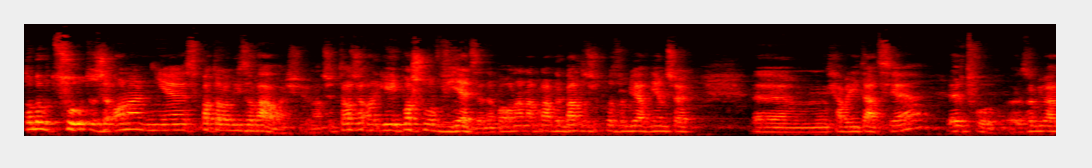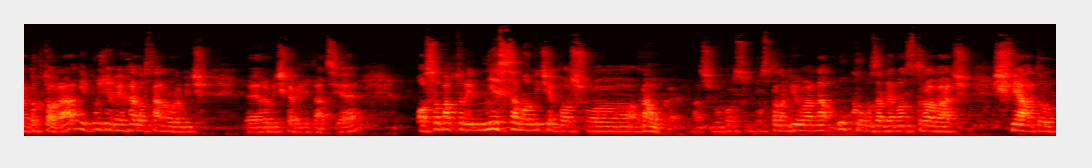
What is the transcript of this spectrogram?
to był cud, że ona nie spatologizowała się. Znaczy to, że on, jej poszło w wiedzę, no bo ona naprawdę bardzo szybko zrobiła w Niemczech um, habilitację, e, zrobiła doktorat i później wyjechała do Stanów robić, e, robić habilitację. Osoba, której niesamowicie poszło w naukę. Znaczy po prostu postanowiła nauką zademonstrować światu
